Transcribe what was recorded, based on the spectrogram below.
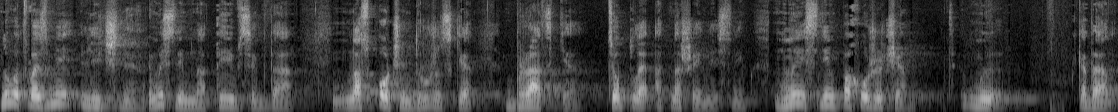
Ну вот возьми личное. Мы с ним на «ты» всегда. У нас очень дружеские, братские, теплые отношения с ним. Мы с ним похожи чем? Мы, когда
